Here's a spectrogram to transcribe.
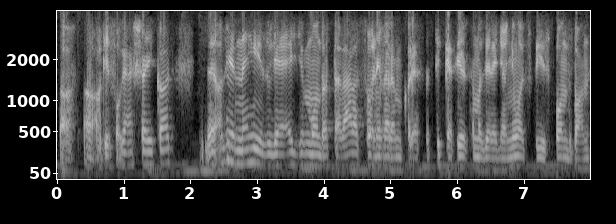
a, a, a kifogásaikat. De azért nehéz ugye egy mondattal válaszolni, mert amikor ezt a cikket írtam, azért egy a 8-10 pontban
